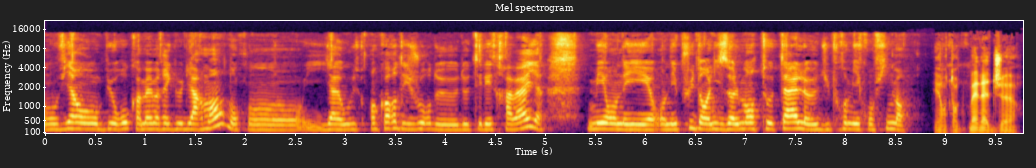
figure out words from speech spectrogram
on, vient au bureau quand même régulièrement. Donc on, il y a encore des jours de, de télétravail, mais on est on n'est plus dans l'isolement total du premier confinement. Et en tant que manager,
